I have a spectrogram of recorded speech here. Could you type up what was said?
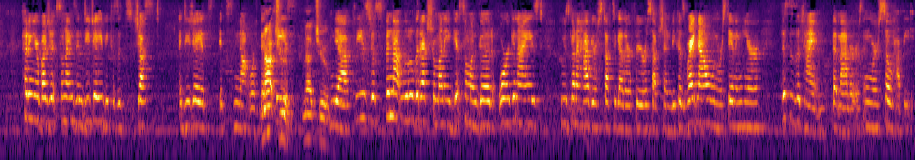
cutting your budget sometimes in DJ because it's just DJ, it's it's not worth it. Not please, true. Not true. Yeah, please just spend that little bit extra money, get someone good, organized, who's gonna have your stuff together for your reception. Because right now, when we're standing here, this is the time that matters, and we're so happy.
